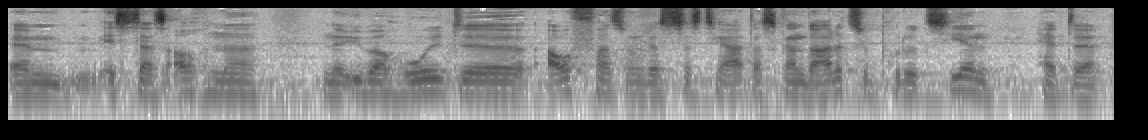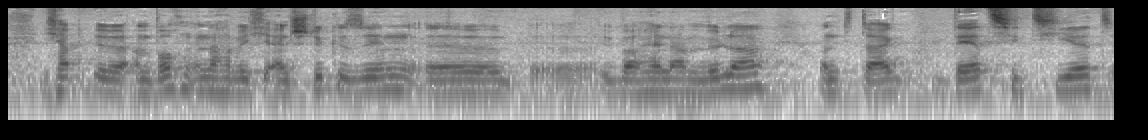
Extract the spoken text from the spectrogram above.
ähm, ist das auch eine, eine überholte Auffassung, dass das Theater Skandale zu produzieren hätte? Ich habe äh, am Wochenende habe ich ein Stück gesehen äh, äh, über Heiner Müller und da der zitiert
